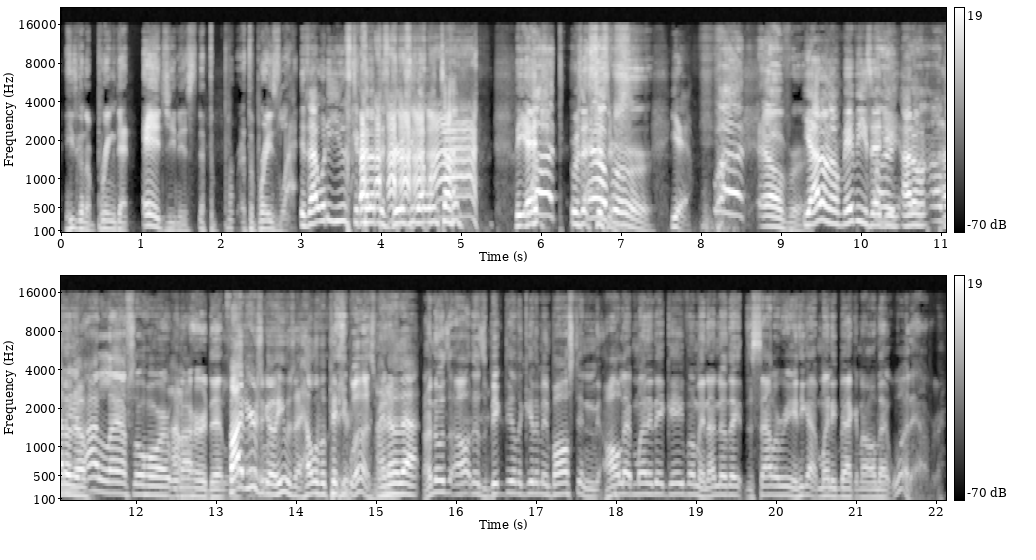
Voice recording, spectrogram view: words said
He's going to bring that edginess that the that the Braves lack. Is that what he used to cut up his jersey that one time? The edge? What? Or was that scissors? Yeah. Whatever. Yeah, I don't know. Maybe he's edgy. Like, I don't I, don't know. I laughed so hard when I, heard that. Five years oh. ago, he was a hell of a pitcher. He was. Man. I know that. I know it was, all, there was a big deal to get him in Boston and all that money they gave him, and I know that the salary and he got money back and all that. Whatever.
